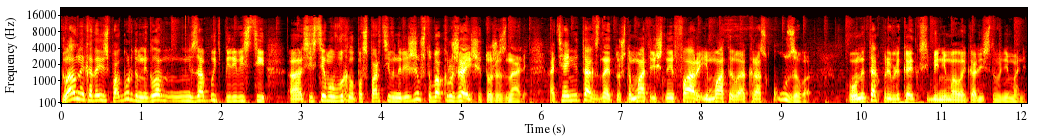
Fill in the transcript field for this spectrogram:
Главное, когда едешь по городу, мне главное не забыть перевести а, систему выхлопа в спортивный режим, чтобы окружающие тоже знали. Хотя они так знают, потому что матричные фары и матовый окрас кузова он и так привлекает к себе немалое количество внимания.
